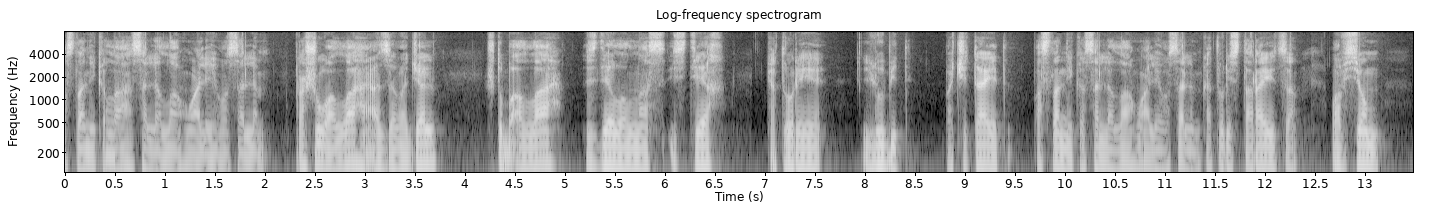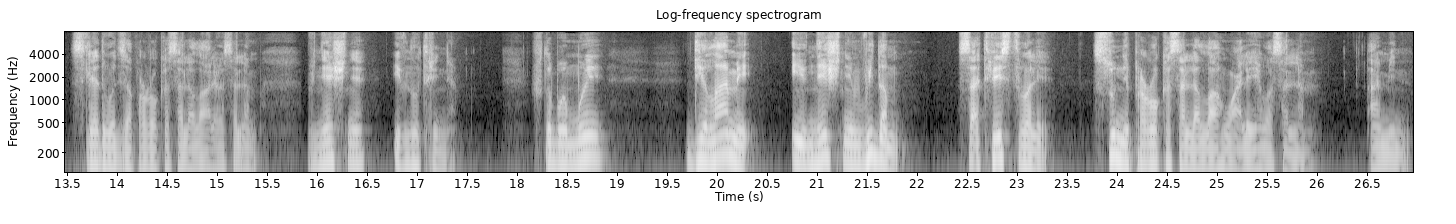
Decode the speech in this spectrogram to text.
посланник Аллаха, саллиллаху алейхи вассалям. Прошу Аллаха, аззаваджаль, чтобы Аллах сделал нас из тех, которые любит, почитает посланника, саллиллаху алейхи вассалям, которые стараются во всем следовать за пророка, саллиллаху алейхи вассалям, внешне и внутренне. Чтобы мы делами и внешним видом соответствовали сунне пророка, саллиллаху алейхи вассалям. Амин.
